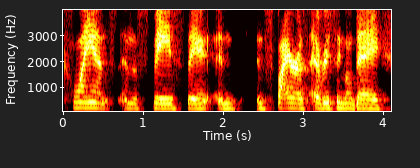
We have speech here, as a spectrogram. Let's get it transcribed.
clients in the space. They in, inspire us every single day.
